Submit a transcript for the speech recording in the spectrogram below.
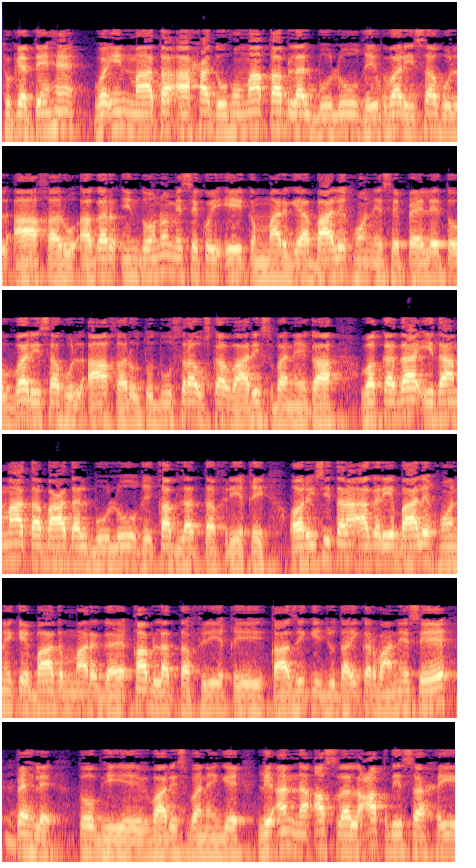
तो कहते हैं, वह इन माता आहदुमा कबल बुलूग वरिसहुल आखरु। अगर इन दोनों में से कोई एक मर गया बालिग होने से पहले तो वरिसहुल आखरु तो दूसरा उसका वारिस बनेगा। व कदा इदा इदामा तबादल बुलूग कबल तफरीकी। और इसी तरह अगर ये बालिग होने के बाद मर गए कबल तफरीकी, काजी की जुदाई करवाने से पहले तो भी ये वारिस बनेंगे। ले अन्न असल आकद सही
